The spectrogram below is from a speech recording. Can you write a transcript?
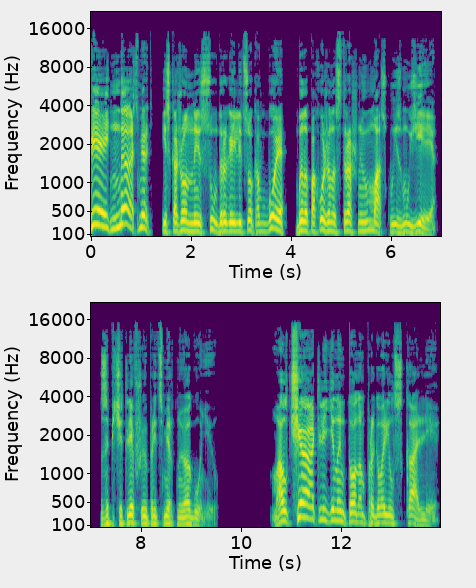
Бей насмерть!» Искаженное судорогой лицо ковбоя было похоже на страшную маску из музея, запечатлевшую предсмертную агонию. «Молчать!» — ледяным тоном проговорил Скалли.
